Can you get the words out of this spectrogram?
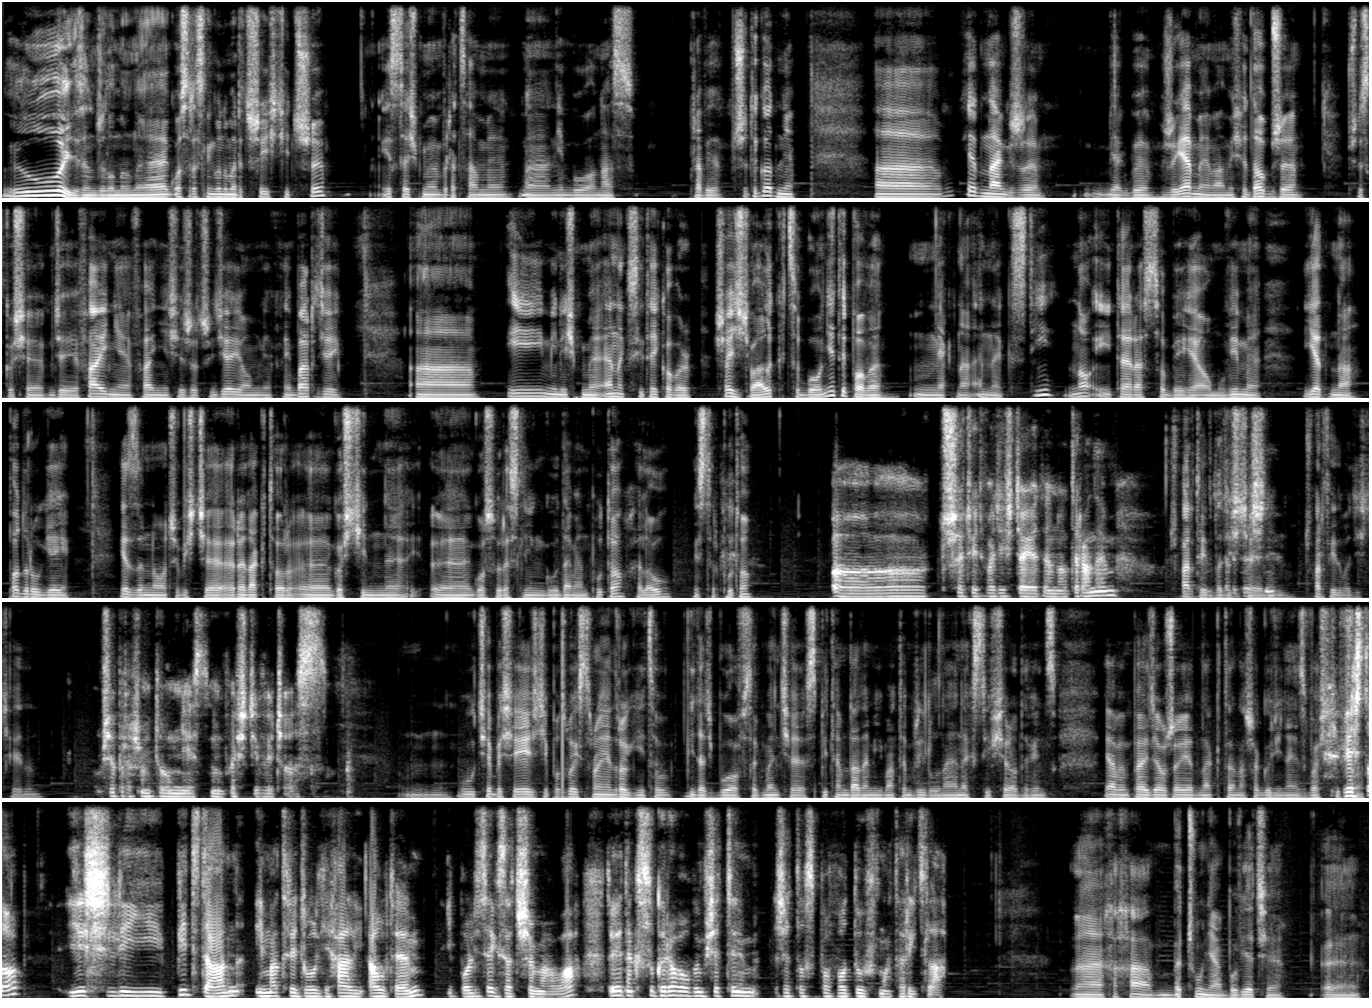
Ladies and gentlemen, e, głos wrestlingu numer 33. Jesteśmy, wracamy. e, Nie było nas prawie 3 tygodnie. E, Jednakże jakby żyjemy, mamy się dobrze, wszystko się dzieje fajnie, fajnie się rzeczy dzieją jak najbardziej. I mieliśmy NXT TakeOver 6 walk, co było nietypowe mm, jak na NXT. No i teraz sobie je omówimy jedna po drugiej. Jest ze mną oczywiście redaktor e, gościnny e, Głosu Wrestlingu Damian Puto. Hello, Mr. Puto. O 3.21 nad ranem. 4.21. 4.21. Przepraszam, to u mnie jest ten właściwy czas. Mm, U ciebie się jeździ po złej stronie drogi, co widać było w segmencie z Pitem Danem i Mattem Riddle na NXT w środę, więc ja bym powiedział, że jednak ta nasza godzina jest właściwa. Wiesz co? Jeśli Pete Dunne i Matt Riddle jechali autem i policja ich zatrzymała, to jednak sugerowałbym się tym, że to z powodów Matta Riddla. E, haha, beczunia, bo wiecie... E,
